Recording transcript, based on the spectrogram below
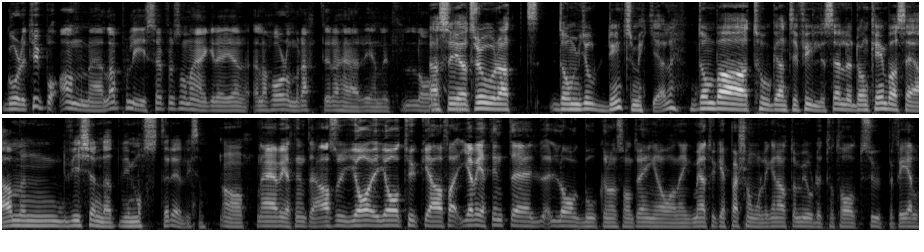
Går det typ att anmäla poliser för sådana här grejer? Eller har de rätt i det här enligt lag? Alltså jag tror att de gjorde inte så mycket eller? De bara tog han till fyllecell och de kan ju bara säga ja men vi kände att vi måste det liksom. Ja, nej jag vet inte. Alltså jag, jag tycker i alla fall, jag vet inte lagboken och sånt, jag har ingen aning. Men jag tycker personligen att de gjorde totalt superfel.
